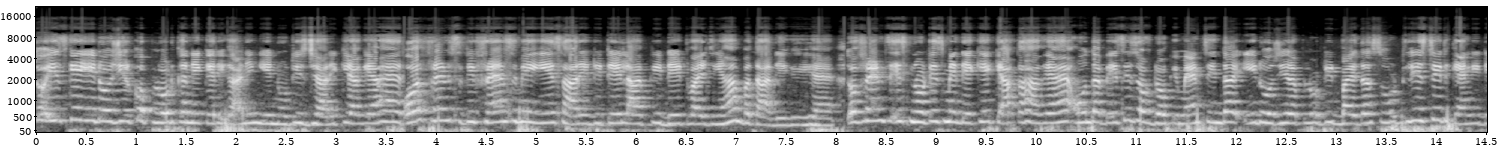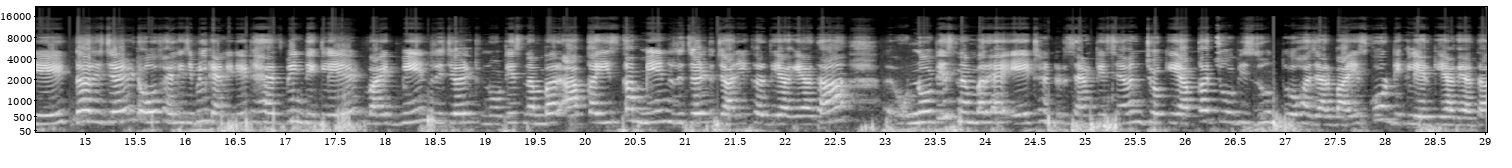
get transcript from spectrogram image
तो इसके ई डोजियर को अपलोड करने के रिगार्डिंग ये नोटिस जारी किया गया है। और फ्रेंड्स डिफरेंस में ये सारी डिटेल आपकी डेट वाइज यहाँ बता दी गई है। तो फ्रेंड्स इस नोटिस में देखिए क्या कहा गया है। On the basis of documents in the E dossier uploaded by the short candidate the result of eligible candidate has been declared by main result notice number आपका इसका मेन रिज़ल्ट जारी कर दिया गया था। नोटिस नंबर है 877 जो कि आपका 24 जून 2022 को डिक्लेयर किया गया था,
